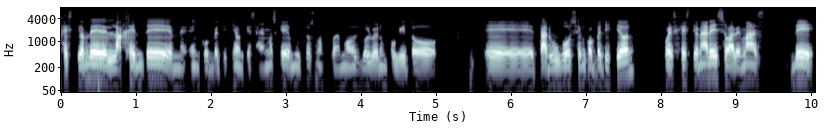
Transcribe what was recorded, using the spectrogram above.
gestión de la gente en, competición, que sabemos que muchos nos podemos volver un poquito eh, tarugos en competición, pues gestionar eso, además de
